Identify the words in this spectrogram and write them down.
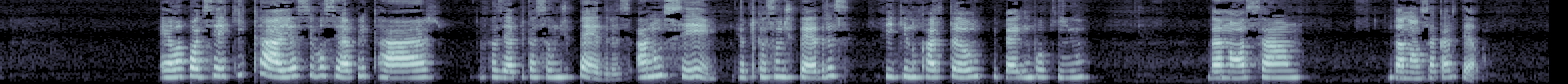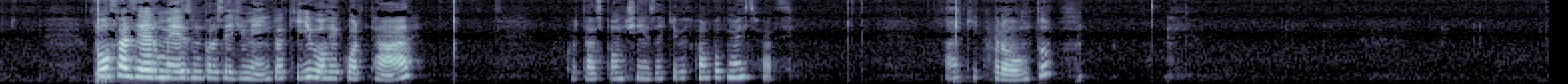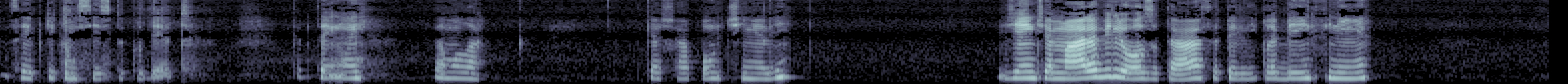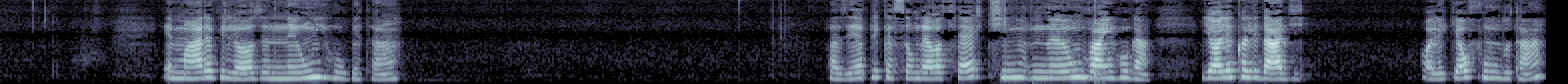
ela pode ser que caia se você aplicar, fazer a aplicação de pedras. A não ser que a aplicação de pedras fique no cartão e pegue um pouquinho da nossa, da nossa cartela. Vou fazer o mesmo procedimento aqui, vou recortar. Cortar as pontinhas aqui vai ficar um pouco mais fácil. Aqui, pronto. Sei porque que eu insisto com o dedo. Eu tenho, hein? Vamos lá. Tem que achar a pontinha ali. Gente, é maravilhoso, tá? Essa película é bem fininha. É maravilhosa, não enruga, tá? Fazer a aplicação dela certinho, não vai enrugar. E olha a qualidade. Olha aqui é o fundo, tá?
